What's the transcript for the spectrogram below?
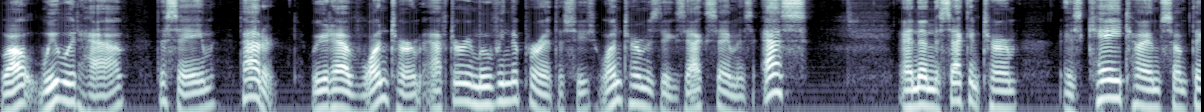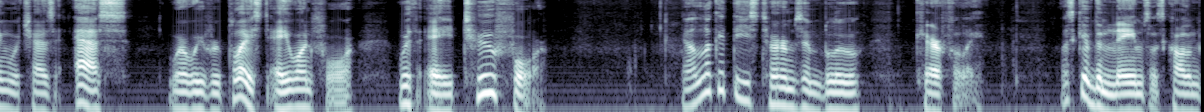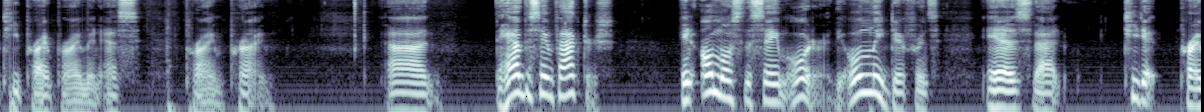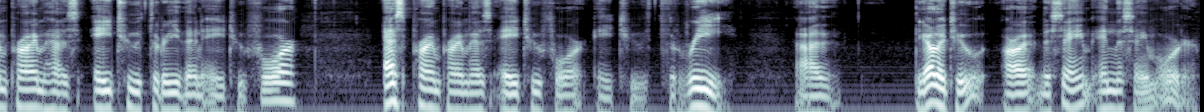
Well, we would have the same pattern. We would have one term after removing the parentheses. One term is the exact same as S. And then the second term is K times something which has S, where we've replaced A14 with A24. Now look at these terms in blue carefully. Let's give them names. Let's call them T prime prime and S prime prime. Uh, they have the same factors in almost the same order. The only difference is that T prime prime has A23 then A24. S prime prime has A24, A23. Uh, the other two are the same in the same order.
